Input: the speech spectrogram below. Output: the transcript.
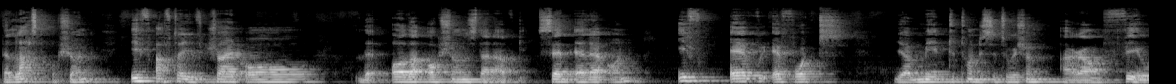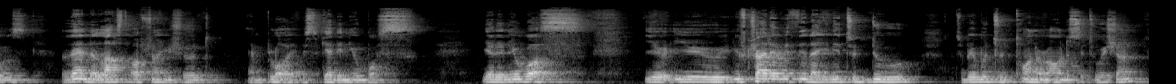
the last option, if after you've tried all the other options that I've said earlier on, if every effort you have made to turn the situation around fails, then the last option you should employ is get a new boss. Get a new boss. You you you've tried everything that you need to do to be able to turn around the situation.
